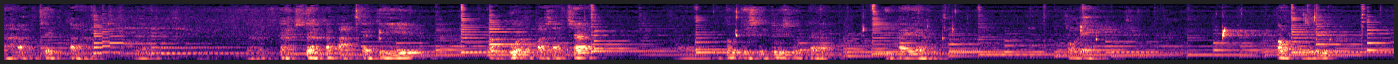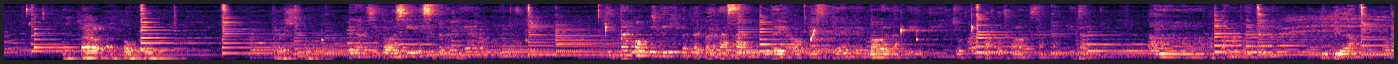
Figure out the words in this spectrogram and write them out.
Hak cipta. Ya, sudah, sudah kena. Jadi lagu apa saja eh, itu di situ sudah dibayar oleh pemilik hotel ataupun resto. Dengan situasi ini sebenarnya hmm, kita memiliki keterbatasan gitu ya Om. Ya, Sebenarnya membawa lagu ini cuma takut kalau misalkan kita eh, apa namanya dibilang untuk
